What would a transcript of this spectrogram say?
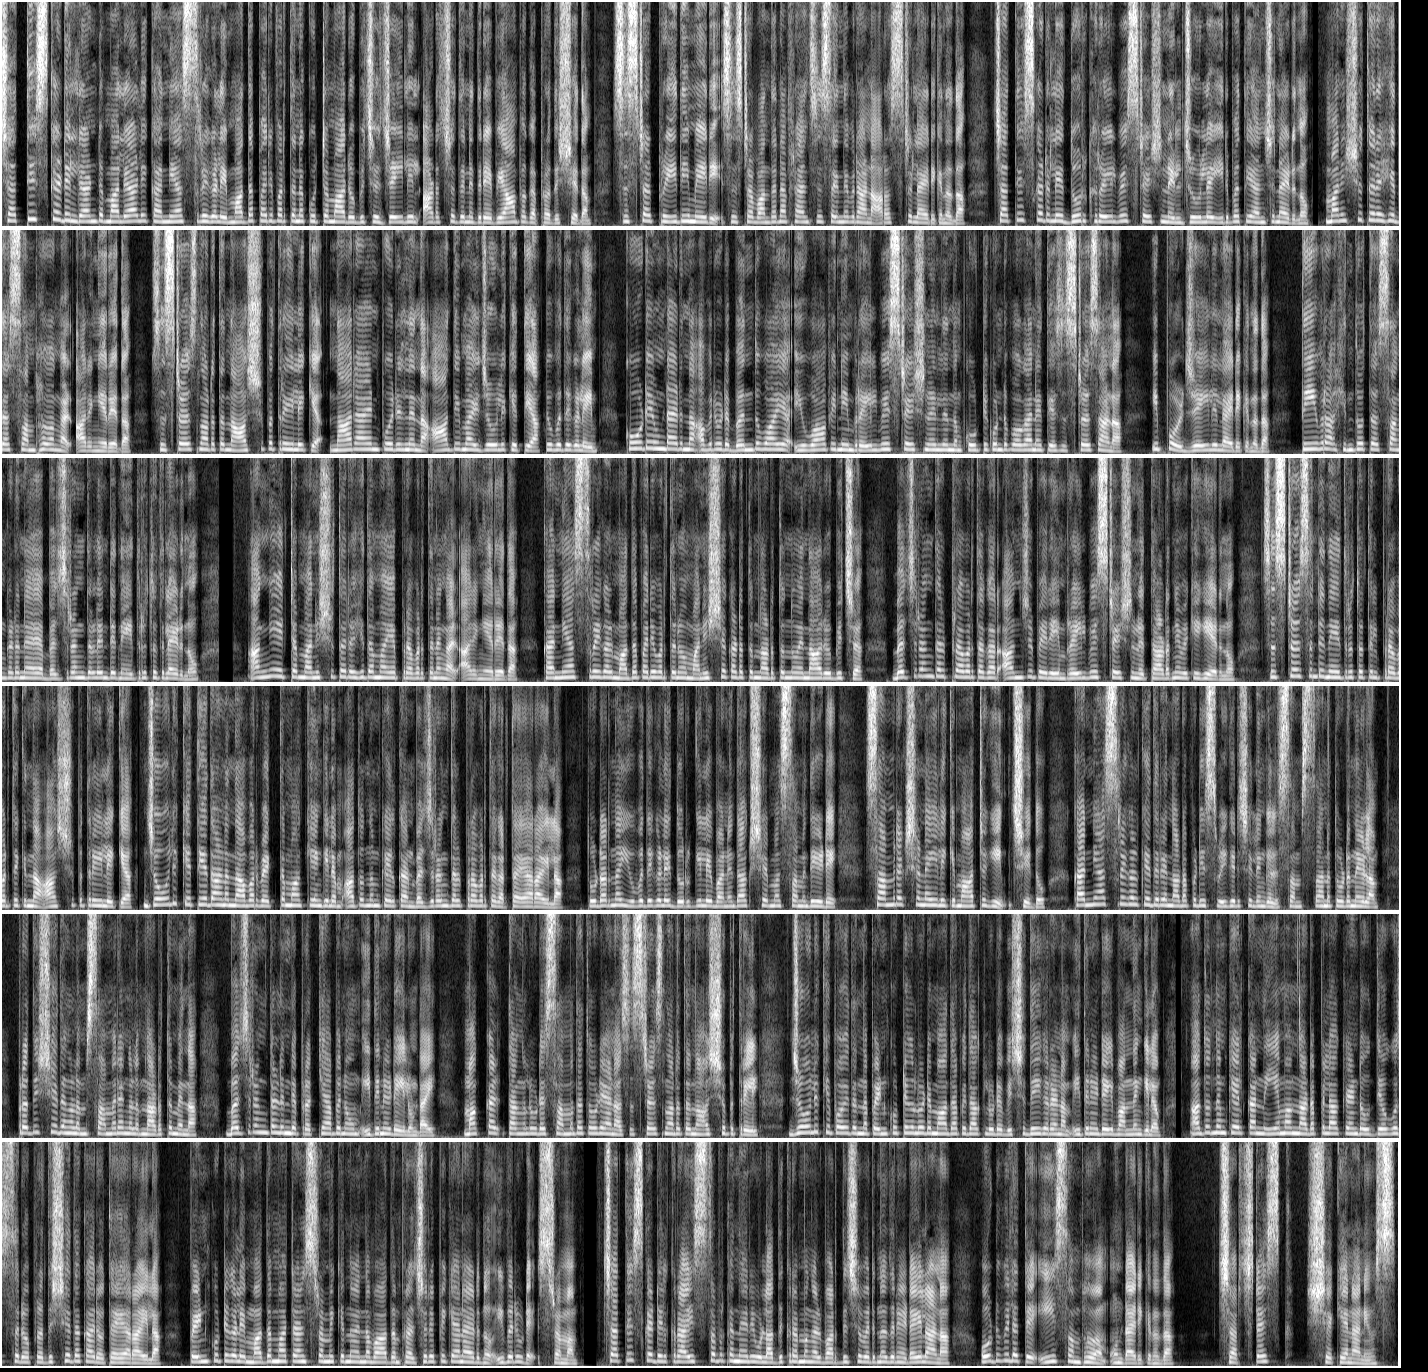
ഛത്തീസ്ഗഡിൽ രണ്ട് മലയാളി കന്യാസ്ത്രീകളെ മതപരിവർത്തന കുറ്റം ആരോപിച്ച് ജയിലിൽ അടച്ചതിനെതിരെ വ്യാപക പ്രതിഷേധം. Sister Preethi Mary sister Vandana Francis എന്നിവരാണ് അറസ്റ്റിലായിരിക്കുന്നത്. ഛത്തീസ്ഗഡിലെ ദുർഗ് റെയിൽവേ സ്റ്റേഷനിൽ ജൂലൈ ഇരുപത്തിയഞ്ചിനായിരുന്നു മനുഷ്യത്വരഹിത സംഭവങ്ങൾ അരങ്ങേറിയത്. സിസ്റ്റേഴ്സ് നടത്തുന്ന ആശുപത്രിയിലേക്ക് നാരായൺപൂരിൽ നിന്ന് ആദ്യമായി ജോലിക്കെത്തിയ യുവതികളെയും കൂടെയുണ്ടായിരുന്ന അവരുടെ ബന്ധുവായ യുവാവിനെയും റെയിൽവേ സ്റ്റേഷനിൽ നിന്നും കൂട്ടിക്കൊണ്ടുപോകാനെത്തിയ സിസ്റ്റേഴ്സാണ് ഇപ്പോൾ ജയിലിലായിരിക്കുന്നത്. തീവ്ര ഹിന്ദുത്വ സംഘടനയായ ബജ്രംഗ് ദളിന്റെ നേതൃത്വത്തിലായിരുന്നു know അങ്ങേയറ്റം മനുഷ്യത്വരഹിതമായ പ്രവർത്തനങ്ങൾ അരങ്ങേറിയത്. കന്യാസ്ത്രീകൾ മതപരിവർത്തനവും മനുഷ്യക്കടത്തും നടത്തുന്നുവെന്നാരോപിച്ച് ബജ്രംഗ് ദൾ പ്രവർത്തകർ അഞ്ചുപേരെയും റെയിൽവേ സ്റ്റേഷനിൽ തടഞ്ഞുവെക്കുകയായിരുന്നു സിസ്റ്റേഴ്സിന്റെ നേതൃത്വത്തിൽ പ്രവർത്തിക്കുന്ന ആശുപത്രിയിലേക്ക് ജോലിക്കെത്തിയതാണെന്ന് അവർ വ്യക്തമാക്കിയെങ്കിലും അതൊന്നും കേൾക്കാൻ ബജ്രംഗ് ദൾ പ്രവർത്തകർ തയ്യാറായില്ല. തുടർന്ന് യുവതികളെ ദുർഗിലെ വനിതാക്ഷേമ സമിതിയുടെ സംരക്ഷണയിലേക്ക് മാറ്റുകയും ചെയ്തു. കന്യാസ്ത്രീകൾക്കെതിരെ നടപടി സ്വീകരിച്ചില്ലെങ്കിൽ സംസ്ഥാനത്തുടനീളം പ്രതിഷേധങ്ങളും സമരങ്ങളും നടത്തുമെന്ന ബജ്രംഗ് ദളിന്റെ പ്രഖ്യാപനവും ഇതിനിടയിലുണ്ടായി. മക്കൾ തങ്ങളുടെ സമ്മതത്തോടെയാണ് സിസ്റ്റേഴ്സ് നടത്തുന്ന ആശുപത്രിയിൽ ജോലിക്ക് പോയതെന്ന പെൺകുട്ടികളുടെ മാതാപിതാക്കളുടെ വിശദീകരണം ഇതിനിടയിൽ വന്നെങ്കിലും അതൊന്നും കേൾക്കാൻ നിയമം നടപ്പിലാക്കേണ്ട ഉദ്യോഗസ്ഥരോ പ്രതിഷേധക്കാരോ തയ്യാറായില്ല. പെൺകുട്ടികളെ മതം മാറ്റാൻ ശ്രമിക്കുന്നു എന്ന വാദം പ്രചരിപ്പിക്കാനായിരുന്നു ഇവരുടെ ശ്രമം. ഛത്തീസ്ഗഡിൽ ക്രൈസ്തവർക്ക് നേരെയുള്ള അതിക്രമങ്ങൾ വർദ്ധിച്ചു വരുന്നതിനിടയിലാണ് ഒടുവിലത്തെ ഈ സംഭവം ഉണ്ടായിരിക്കുന്നത്. Church desk Shekinah news.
